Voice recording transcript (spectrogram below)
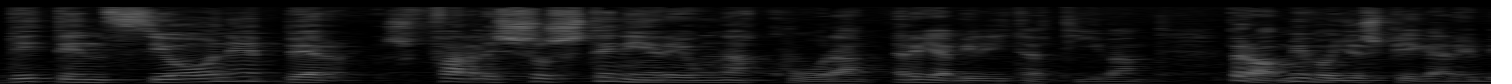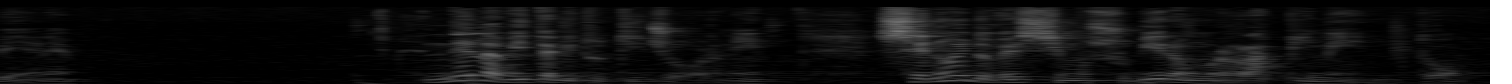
detenzione per farle sostenere una cura riabilitativa. Però mi voglio spiegare bene. Nella vita di tutti i giorni, se noi dovessimo subire un rapimento,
